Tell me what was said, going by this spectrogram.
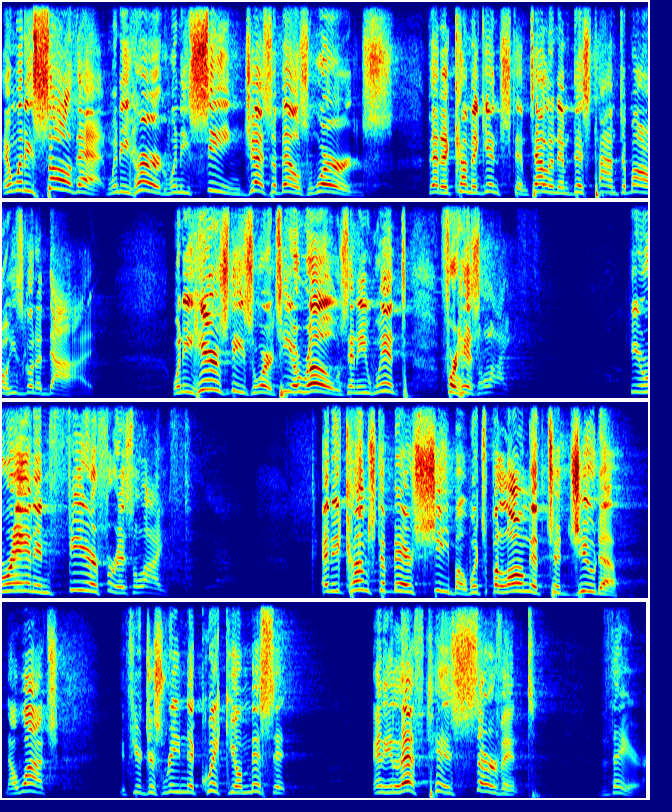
And when he saw that, when he heard, when he seen Jezebel's words that had come against him, telling him this time tomorrow he's going to die. When he hears these words, he arose and he went for his life. He ran in fear for his life. And he comes to Beersheba, which belongeth to Judah. Now, watch. If you're just reading it quick, you'll miss it. and he left his servant there.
